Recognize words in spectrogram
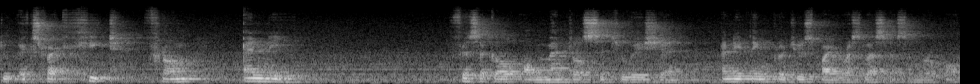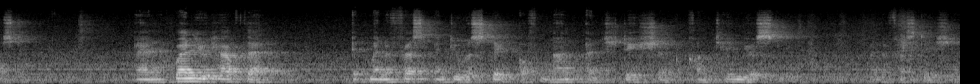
to extract heat from any physical or mental situation, anything produced by restlessness and. And when you have that, it manifests into a state of non-agitation continuously, manifestation.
